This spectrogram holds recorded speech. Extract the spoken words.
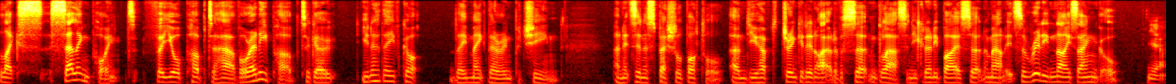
like s- selling point for your pub to have, or any pub to go? You know, they've got they make their own poutine and it's in a special bottle and you have to drink it in out of a certain glass and you can only buy a certain amount it's a really nice angle yeah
